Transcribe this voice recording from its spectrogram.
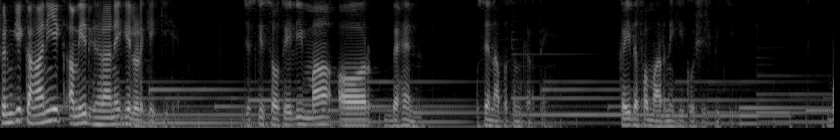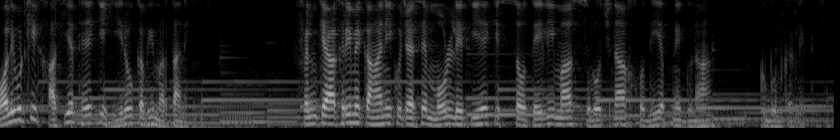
फ़िल्म की कहानी एक अमीर घराने के लड़के की है, जिसकी सौतेली माँ और बहन उसे नापसंद करते हैं। कई दफ़ा मारने की कोशिश भी की। बॉलीवुड की खासियत है कि हीरो कभी मरता नहीं। फ़िल्म के आखिरी में कहानी कुछ ऐसे मोड़ लेती है कि सौतेली माँ सुलोचना खुद ही अपने गुनाह कबूल कर लेती है।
